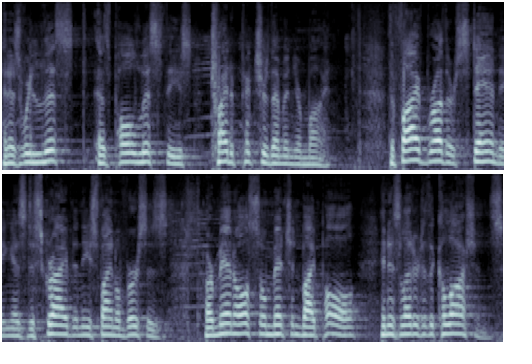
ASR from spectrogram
And as we list, as Paul lists these, try to picture them in your mind. The five brothers standing, as described in these final verses, are men also mentioned by Paul in his letter to the Colossians.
